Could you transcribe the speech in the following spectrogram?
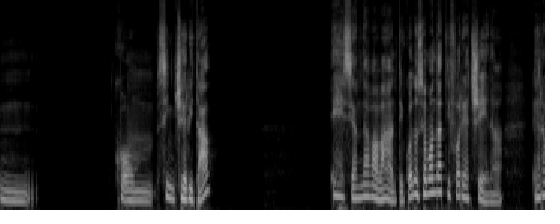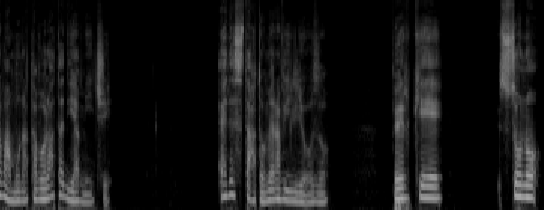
mh, mhmm, con sincerità e si andava avanti. Quando siamo andati fuori a cena eravamo una tavolata di amici ed è stato meraviglioso perché sono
